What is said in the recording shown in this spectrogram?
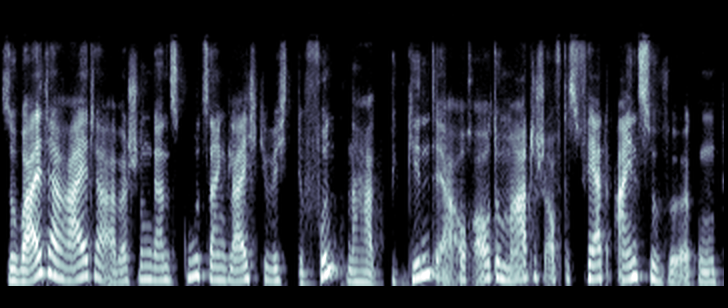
Sobald der Reiter aber schon ganz gut sein Gleichgewicht gefunden hat, beginnt er auch automatisch auf das Pferd einzuwirken.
